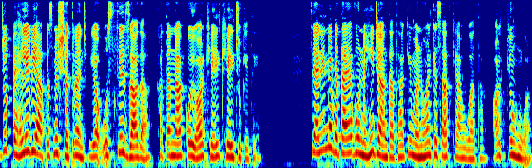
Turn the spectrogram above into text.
जो पहले भी आपस में शतरंज या उससे ज़्यादा खतरनाक कोई और खेल खेल चुके थे। सैनी ने बताया वो नहीं जानता था कि मनोहर के साथ क्या हुआ था और क्यों हुआ।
